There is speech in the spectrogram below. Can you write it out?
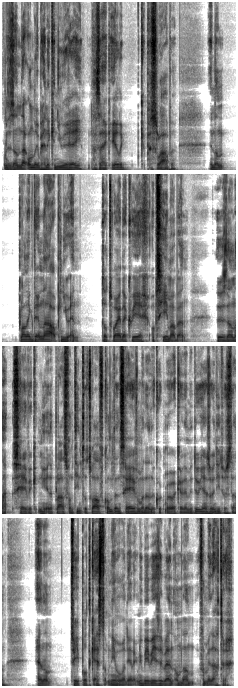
Dus dan daaronder begin ik een nieuwe rij. Dan zeg ik eerlijk, ik heb geslapen. En dan plan ik daarna opnieuw in. Tot waar dat ik weer op schema ben. Dus dan schrijf ik nu in de plaats van 10 tot 12 content schrijven, maar dan doe ik ook mijn workout en mijn douche en zo in die toestand. En dan twee podcasts opnemen, wanneer ik nu mee bezig ben, om dan vanmiddag terug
